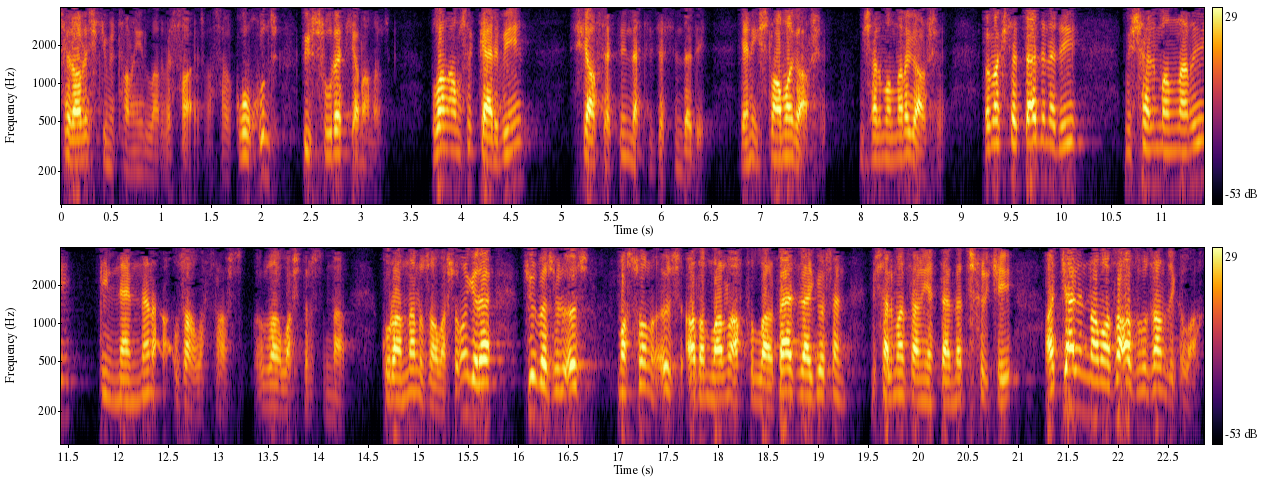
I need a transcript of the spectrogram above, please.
terrorist kimi tanıyırlar və s. və s. Qorxunc bir surət yaranır. Bunlar hamısı qərbin siyasətinin nəticəsindədir. Yəni, İslama qarşı, müsəlmanlara qarşı. Və məqsədləri də nədir? Müsəlmanları dinlərindən uzaqlaşdırsınlar. Qurandan uzaqlaşır. Ona görə cürbəcür öz mason, öz adamlarını atırlar. Bəziləri görsən, müsəlman cəmiyyətlərində çıxır ki, gəlin namaza azvıcancı qılaq.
